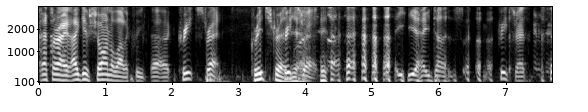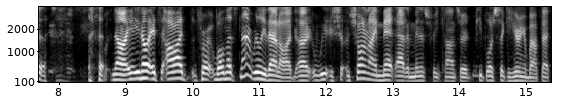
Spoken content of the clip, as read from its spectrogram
That's all right. I give Sean a lot of Crete, uh, Crete Stret. Crete Stred. Crete yeah. Stret. yeah, he does. Crete Stret. no, you know it's odd for well, that's not really that odd. Uh, we, Sean and I met at a ministry concert. People are sick of hearing about that.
